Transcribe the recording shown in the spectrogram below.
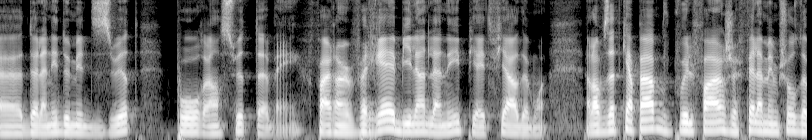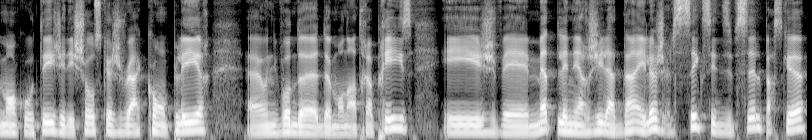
euh, de l'année 2018 pour ensuite euh, ben, faire un vrai bilan de l'année puis être fier de moi. Alors vous êtes capable, vous pouvez le faire, je fais la même chose de mon côté, j'ai des choses que je veux accomplir au niveau de, mon entreprise et je vais mettre l'énergie là-dedans. Et là, je le sais que c'est difficile parce que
